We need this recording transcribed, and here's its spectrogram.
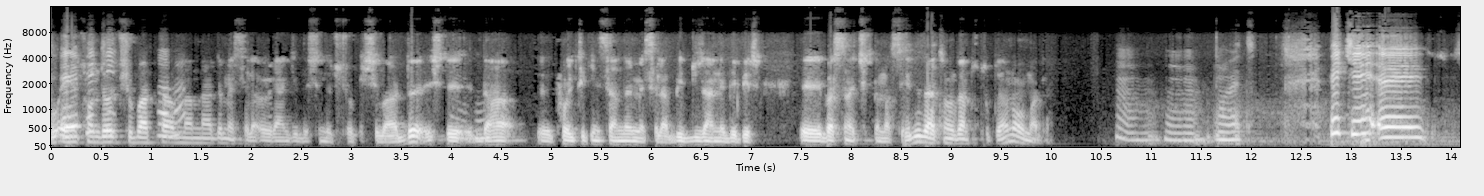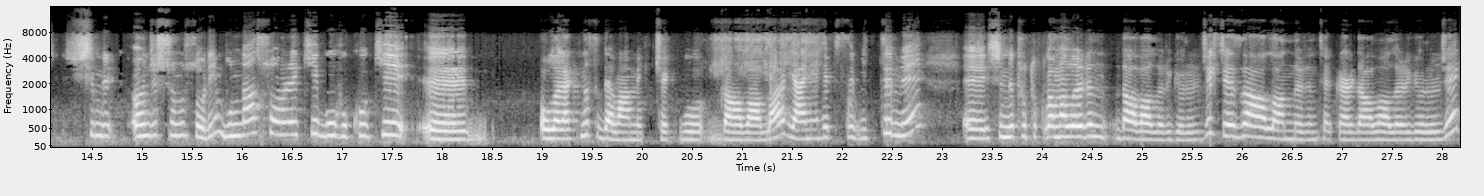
Bu en ee, son peki, 4 Şubat'ta hı. alınanlarda mesela öğrenci dışında çok kişi vardı. İşte hı daha e, politik insanların mesela bir düzenlediği bir e, basın açıklamasıydı. Zaten oradan tutuklanan olmadı. Hı hı, evet. Peki e, şimdi önce şunu sorayım. Bundan sonraki bu hukuki e, olarak nasıl devam edecek bu davalar? Yani hepsi bitti mi? E, şimdi tutuklamaların davaları görülecek. Ceza alanların tekrar davaları görülecek.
